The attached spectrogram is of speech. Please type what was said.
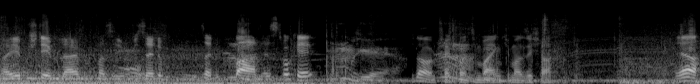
Mal eben stehen bleiben, was irgendwie seine, seine Bahn ist. Okay. Ich glaube, im Checkpoint sind wir eigentlich immer sicher. Ja.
